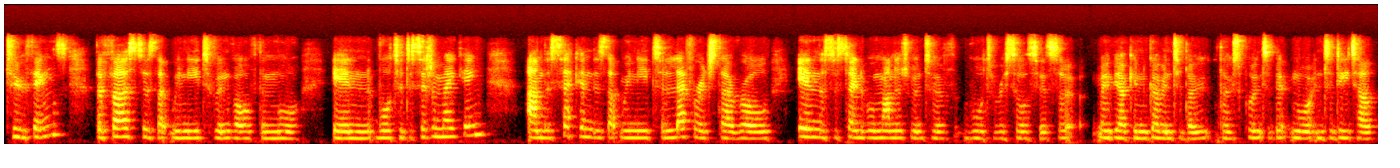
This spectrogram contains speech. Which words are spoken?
two things. The first is that we need to involve them more in water decision making. And the second is that we need to leverage their role in the sustainable management of water resources. So maybe I can go into those, those points a bit more into detail.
